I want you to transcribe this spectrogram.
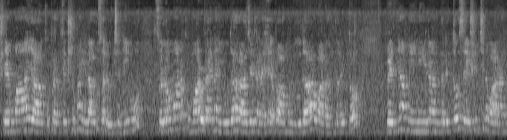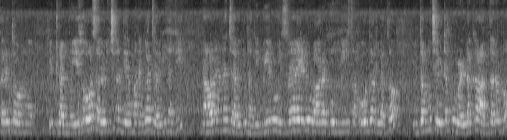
షెమాయాకు ప్రత్యక్షమై ఇలాగు సెలవిచ్చ నీవు సులోమాన కుమారుడైన యూదా రాజైన రెహబాము యూదా వారందరితో బెన్యామీనీలందరితో శేషించిన వారందరితోనూ ఇట్లను యెహోవ సెలవిచ్చినదేమనగా జరిగినది నా జరిగినది. మీరు ఇజ్రాయేలు వారకు మీ సహోదరులతో యుద్ధము చేయుటకు వెళ్ళక అందరూ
